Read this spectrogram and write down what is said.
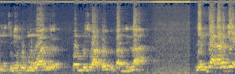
ini jenis hukum itu kampus warga bukan nilai ya enggak kalau dia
